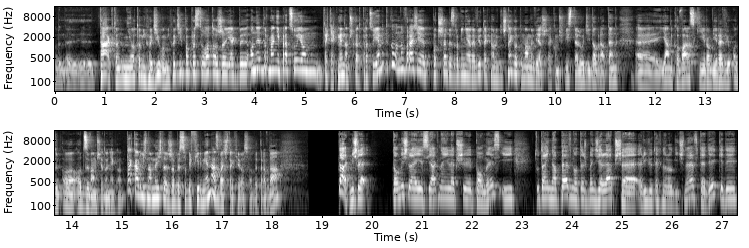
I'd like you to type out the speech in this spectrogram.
tak, to nie o to mi chodziło. Mi chodzi po prostu o to, że jakby one normalnie pracują, tak jak my na przykład pracujemy, tylko no w razie potrzeby zrobienia review technologicznego, to mamy, wiesz, jakąś listę ludzi, dobra, ten e, Jan Kowalski robi review, od, odzywam się do niego. Taka luźna myśl, żeby sobie firmie nazwać takie osoby, prawda? Tak, myślę, to myślę jest jak najlepszy pomysł i Tutaj na pewno też będzie lepsze review technologiczne wtedy, kiedy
